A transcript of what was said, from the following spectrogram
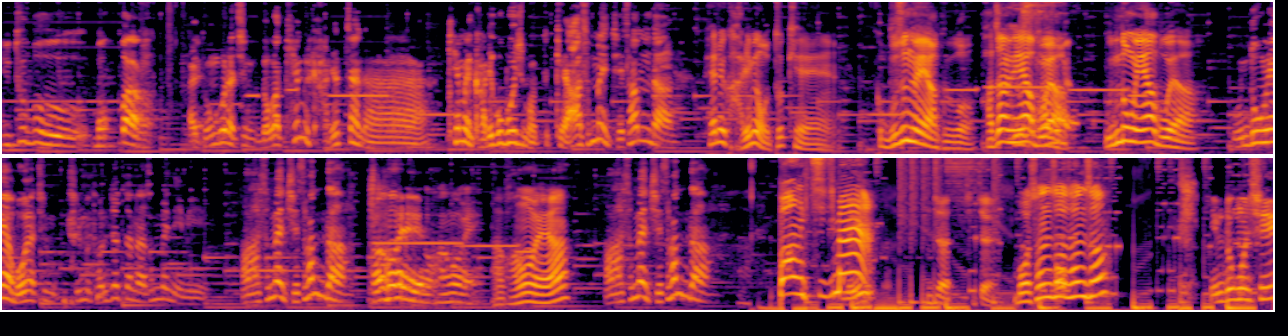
유튜브 먹방. 아니 동건아 지금 너가 캠을 가렸잖아. 캠을 가리고 보여주면 어떡해? 아 선배님 죄송합니다. 회를 가리면 어떡해 그 무슨 회야 그거 바자 회야 그 뭐야. 운동회야 뭐야 운동회야 뭐야 지금 질문 던졌잖아 선배님이. 아 선배님 죄송합니다. 광어예요. 광어회. 아 광어회야? 아 선배님 죄송합니다. 뻥 치지마! 진짜 진짜. 뭐 선서 선서? 임동건 씨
